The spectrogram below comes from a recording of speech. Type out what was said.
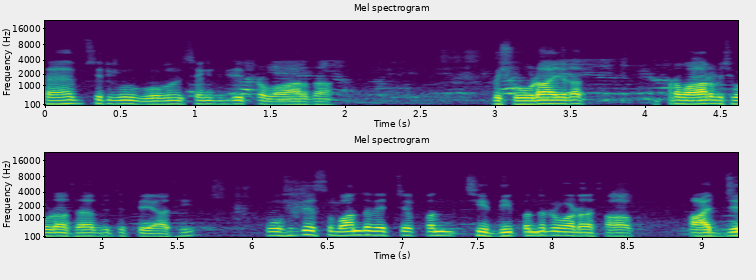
ਸਾਹਿਬ ਸ੍ਰੀ ਗੁਰੂ ਗੋਬਿੰਦ ਸਿੰਘ ਜੀ ਦੇ ਪਰਿਵਾਰ ਦਾ ਵਿਛੋੜਾ ਜਿਹੜਾ ਪਰਿਵਾਰ ਵਿਛੋੜਾ ਸਾਹਿਬ ਵਿੱਚ ਪਿਆ ਸੀ, ਉਸ ਦੇ ਸਬੰਧ ਵਿੱਚ ਪੰ- ਸ਼ਹੀਦੀ ਪੰਦਰਵਾੜਾ ਸਾਹਿਬ ਅੱਜ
